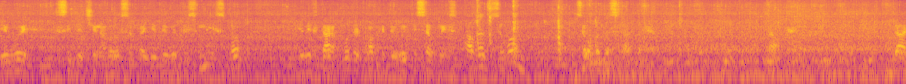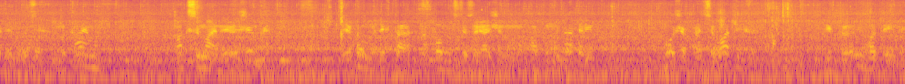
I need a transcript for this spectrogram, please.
і ви, сидячи на велосипеді, дивитесь вниз, то і ліхтар буде трохи дивитися вниз. Але в цілому цього достатньо. Так. Далі, друзі, вмикаємо максимальний режим, в якому ліхтар на повністю зарядженому акумуляторі може працювати години.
